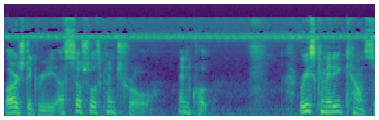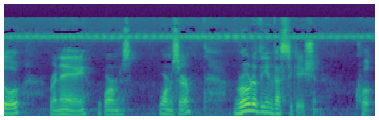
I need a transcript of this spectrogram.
large degree of social control. End quote. Reece Committee Counsel Rene Worms, Wormser wrote of the investigation. quote,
